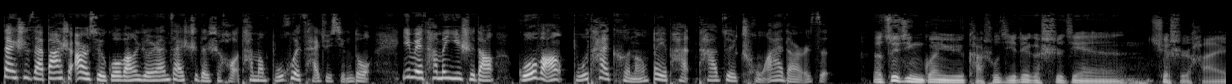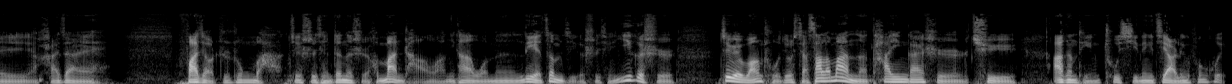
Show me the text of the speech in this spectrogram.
但是在八十二岁国王仍然在世的时候，他们不会采取行动，因为他们意识到国王不太可能背叛他最宠爱的儿子。呃，最近关于卡舒吉这个事件，确实还还在发酵之中吧。这事情真的是很漫长了。你看，我们列这么几个事情，一个是这位王储就是小萨勒曼呢，他应该是去阿根廷出席那个 G 二零峰会，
